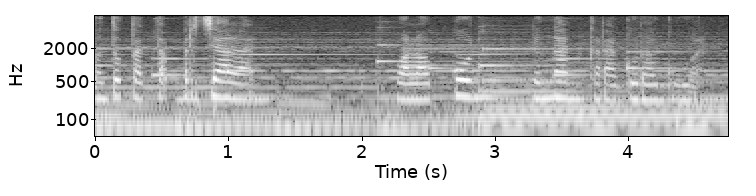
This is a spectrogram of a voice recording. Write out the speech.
untuk tetap berjalan, walaupun dengan keraguan-raguan.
